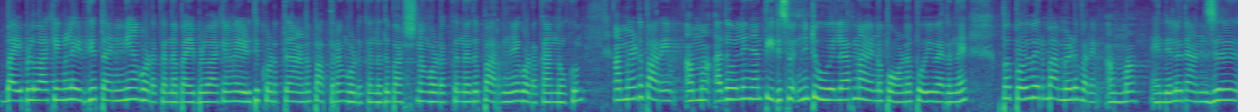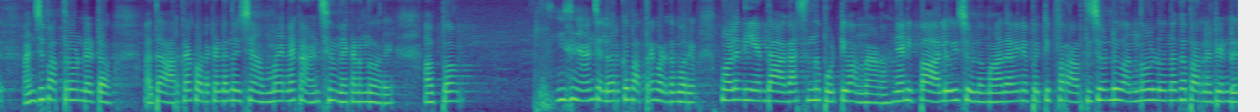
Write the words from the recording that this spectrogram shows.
ബൈബിൾ വാക്യങ്ങൾ എഴുതി തന്നെയാണ് കൊടുക്കുന്നത്. ബൈബിൾ വാക്യങ്ങൾ എഴുതി കൊടുത്തതാണ് പത്രം കൊടുക്കുന്നത് ഭക്ഷണം കൊടുക്കുന്നത് പറഞ്ഞ് കൊടുക്കാൻ നോക്കും. അമ്മയോട് പറയും അമ്മ അതുപോലെ ഞാൻ തിരിച്ചു ഞാൻ ടൂ വീലറിനാണ് പോണ പോയി വരുന്നത് അപ്പോൾ പോയി വരുമ്പോൾ അമ്മയോട് പറയും അമ്മ എന്റെ ഒരു അഞ്ച് അഞ്ച് പത്രം ഉണ്ട് കേട്ടോ. അത് ആർക്കാ കൊടുക്കേണ്ടതെന്ന് വെച്ചാൽ അമ്മ എന്നെ കാണിച്ചു തന്നേക്കണം എന്ന് പറയും. അപ്പം ഞാൻ ചിലവർക്ക് പത്രം കൊടുക്കുന്നു പറയും മോളെ നീ എന്താ ആകാശത്ത് നിന്ന് പൊട്ടി വന്നാണോ? ഞാൻ ഇപ്പോൾ ആലോചിച്ചുള്ളൂ മാതാവിനെ പറ്റി പ്രാർത്ഥിച്ചുകൊണ്ട് വന്നോളൂ എന്നൊക്കെ പറഞ്ഞിട്ടുണ്ട്.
